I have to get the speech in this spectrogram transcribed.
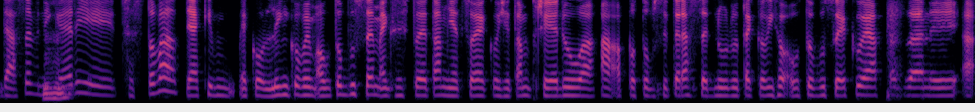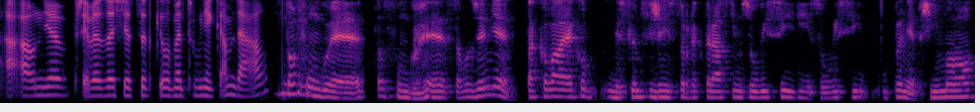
Dá se v mhm. Nigerii mm-hmm. cestovat nějakým jako linkovým autobusem? Existuje tam něco, jako že tam přijedu a, a, a potom si teda sednu do takového autobusu, jako já v Tanzánii a, a, a on mě převeze 600 kilometrů někam dál? To funguje, to funguje. Samozřejmě taková jako, myslím si, že historka, která s tím souvisí, souvisí úplně přímo.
